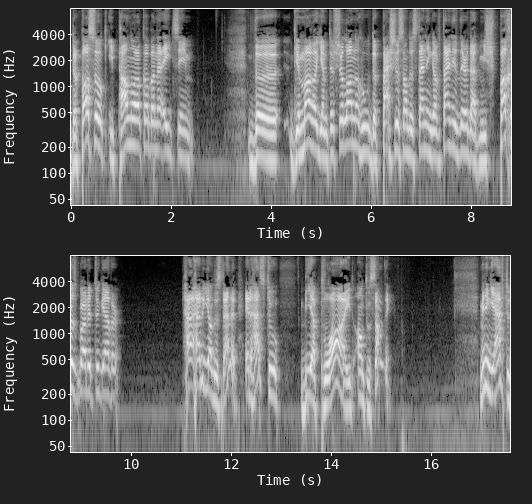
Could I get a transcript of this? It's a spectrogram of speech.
The Pasuk, Ipalnu al Kabana Eitzim, the Gemara Yem who the Pashtus understanding of Tiny there that Mishpachas brought it together. How, how do you understand it? It has to be applied onto something. Meaning you have to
